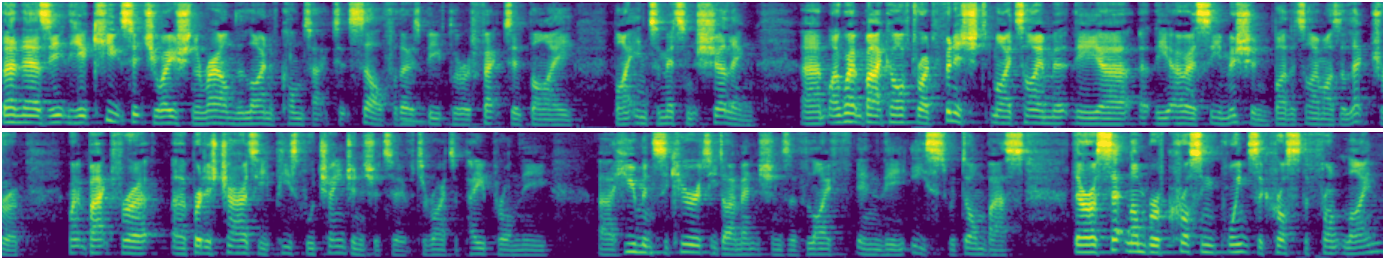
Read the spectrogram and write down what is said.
Then there's the, the, acute situation around the line of contact itself for those mm. people who are affected by, by intermittent shelling. Um, I went back after I'd finished my time at the, uh, at the OSCE mission by the time I was a lecturer. Went back for a, a British charity Peaceful Change Initiative to write a paper on the uh, human security dimensions of life in the east with Donbass. There are a set number of crossing points across the front line.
